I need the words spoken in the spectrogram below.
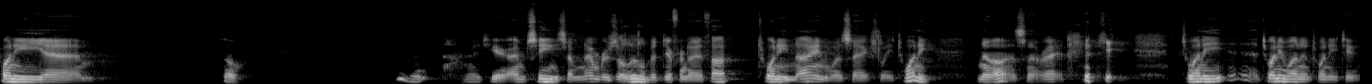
20. Um, oh, right here. I'm seeing some numbers a little bit different. I thought 29 was actually 20. No, that's not right. 20, uh, 21 and 22.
